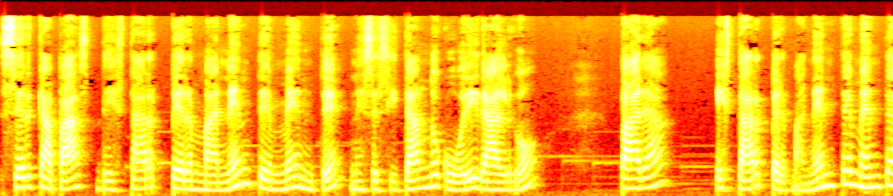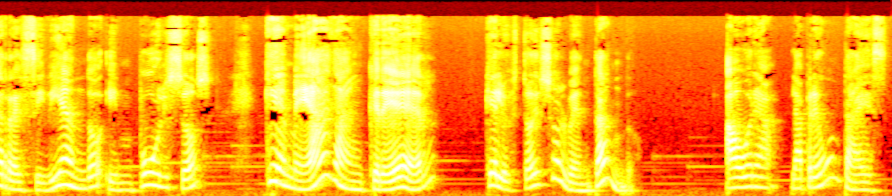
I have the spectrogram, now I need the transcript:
ser capaz de estar permanentemente necesitando cubrir algo para estar permanentemente recibiendo impulsos que me hagan creer que lo estoy solventando. Ahora, la pregunta es,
